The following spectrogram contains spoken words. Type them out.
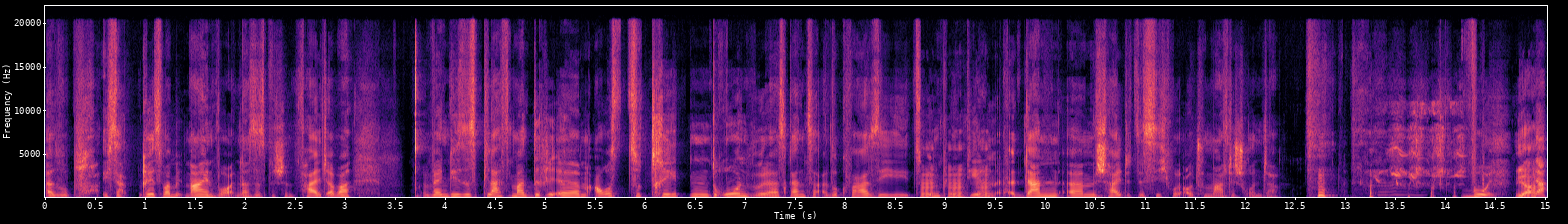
also pff, ich sag, rede mal mit meinen Worten, das ist bestimmt falsch, aber wenn dieses Plasma ähm, auszutreten drohen würde, das Ganze also quasi zu Mhm, implodieren, äh, dann ähm, schaltet es sich wohl automatisch runter. wohl. Ja. Ja,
